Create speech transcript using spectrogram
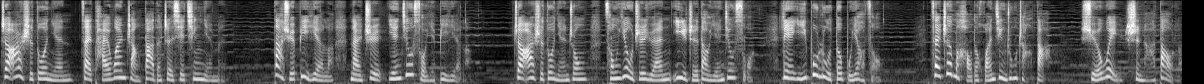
这二十多年在台湾长大的这些青年们，大学毕业了，乃至研究所也毕业了。这二十多年中，从幼稚园一直到研究所，连一步路都不要走，在这么好的环境中长大，学位是拿到了。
